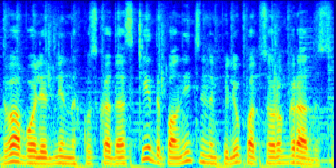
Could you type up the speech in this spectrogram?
Два более длинных куска доски дополнительно пилю под 40 градусов.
